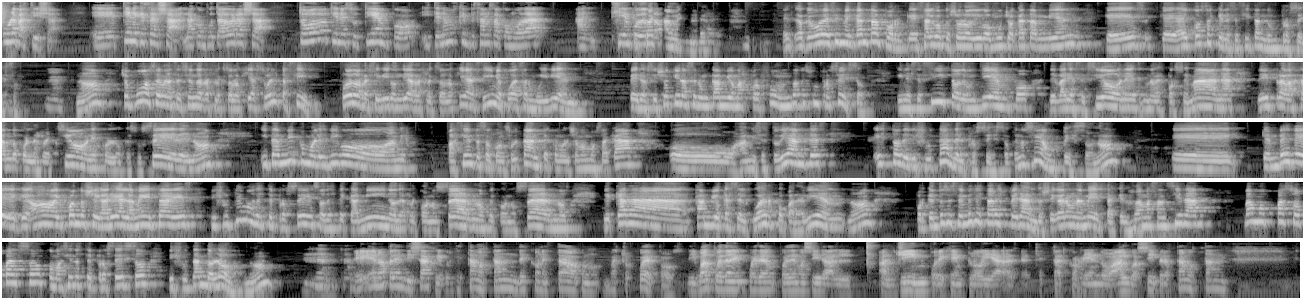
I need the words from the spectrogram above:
una pastilla. Eh, tiene que ser ya, la computadora ya. Todo tiene su tiempo y tenemos que empezarnos a acomodar al tiempo de otra Exactamente. Lo que vos decís me encanta porque es algo que yo lo digo mucho acá también, que es que hay cosas que necesitan de un proceso. Mm. ¿No? Yo puedo hacer una sesión de reflexología suelta, sí. Puedo recibir un día de reflexología, sí, me puede hacer muy bien. Pero si yo quiero hacer un cambio más profundo, es un proceso. Y necesito de un tiempo, de varias sesiones, una vez por semana, de ir trabajando con las reacciones, con lo que sucede, ¿no? Y también, como les digo a mis pacientes o consultantes, como les llamamos acá, o a mis estudiantes, esto de disfrutar del proceso, que no sea un peso, ¿no? Eh, que en vez de, que, ay, ¿cuándo llegaré a la meta? Es disfrutemos de este proceso, de este camino, de reconocernos, de conocernos, de cada cambio que hace el cuerpo para bien, ¿no? Porque entonces en vez de estar esperando llegar a una meta que nos da más ansiedad, vamos paso a paso como haciendo este proceso, disfrutándolo, ¿no? Es un aprendizaje porque estamos tan desconectados con nuestros cuerpos. Igual puede, podemos ir al, al, gym, por ejemplo, y estar corriendo o algo así, pero estamos tan,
